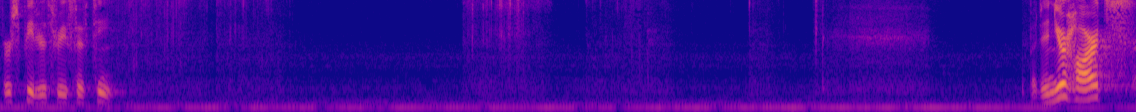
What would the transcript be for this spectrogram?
1 Peter 3:15. But in your hearts,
